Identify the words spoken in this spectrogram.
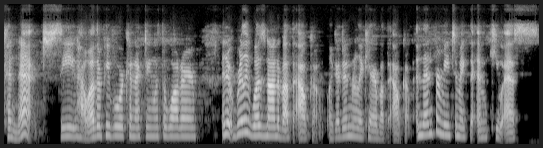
connect, see how other people were connecting with the water and it really was not about the outcome. Like I didn't really care about the outcome. And then for me to make the MQS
